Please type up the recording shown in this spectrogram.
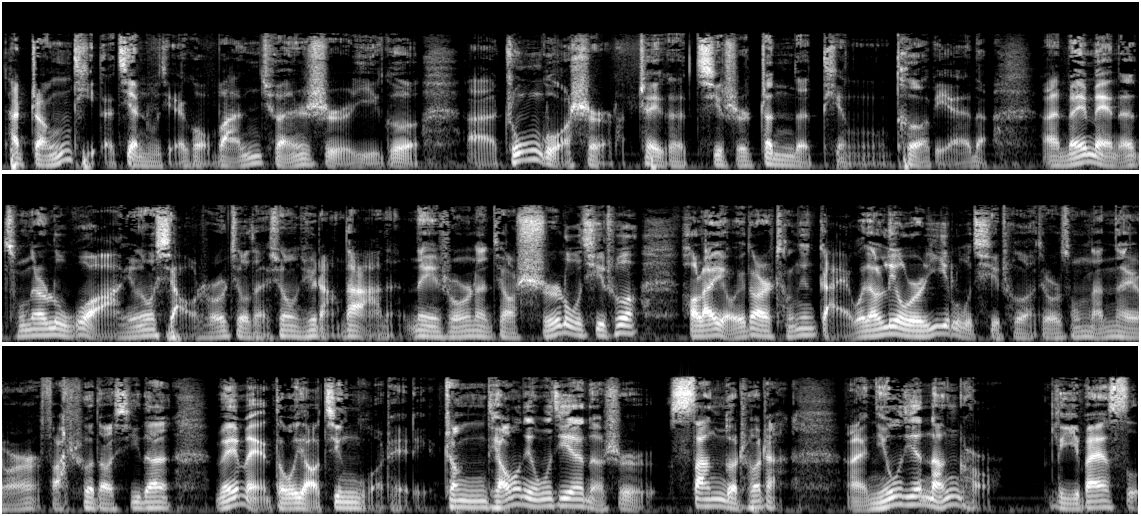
它整体的建筑结构完全是一个呃中国式的，这个其实真的挺特别的。呃，每每呢从那儿路过啊，因为我小时候就在宣武区长大的，那时候呢叫十路汽车，后来有一段曾经改过叫六十一路汽车，就是从南太原发车到西单，每每都要经过这里。整条牛街呢是三个车站。哎，牛街南口。礼拜四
